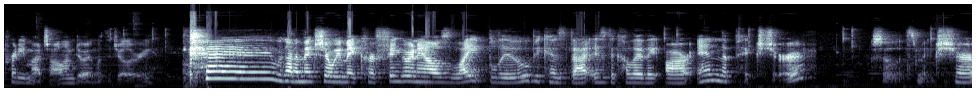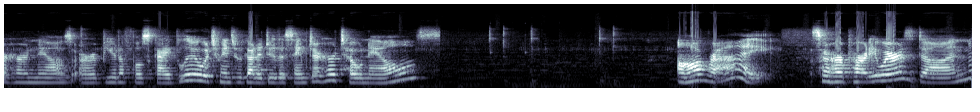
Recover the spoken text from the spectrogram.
pretty much all I'm doing with the jewelry. Okay, we gotta make sure we make her fingernails light blue because that is the color they are in the picture. So let's make sure her nails are beautiful sky blue, which means we gotta do the same to her toenails. All right, so her party wear is done.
